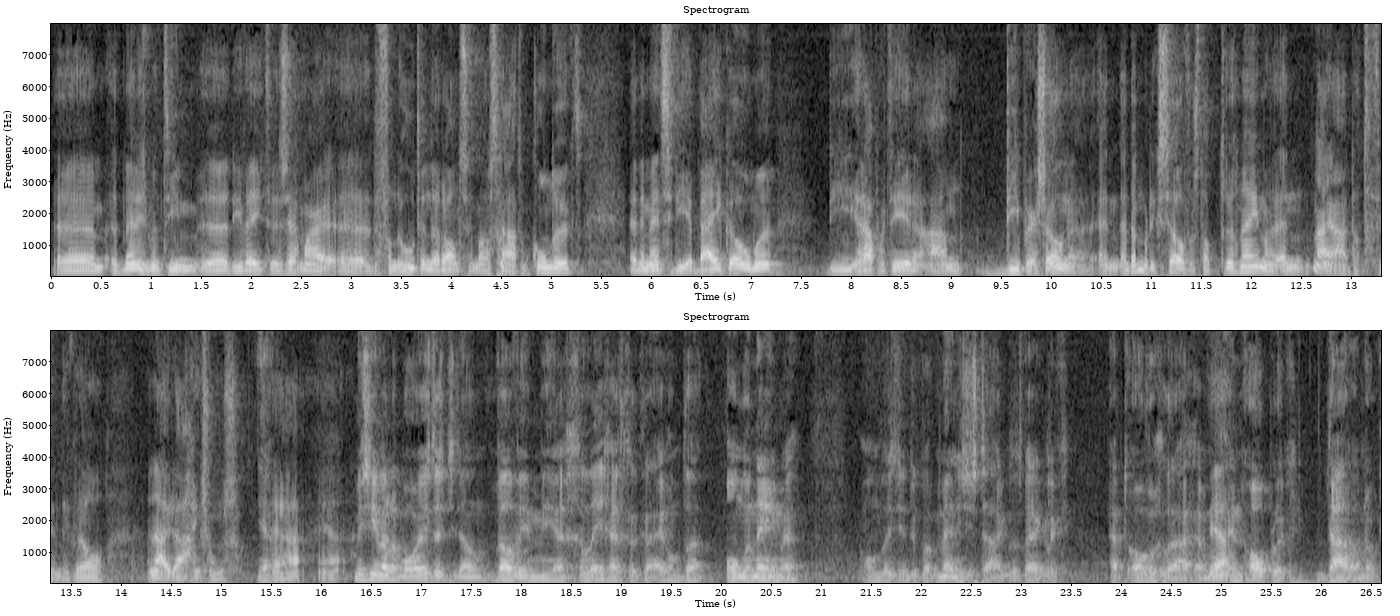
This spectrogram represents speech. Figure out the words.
Ehm, het managementteam eh, die weet zeg maar, eh, de- van de hoed en de rand zeg maar, als het gaat om conduct. En de mensen die erbij komen, die rapporteren aan die personen. En, en dan moet ik zelf een stap terugnemen. En nou ja, dat vind ik wel een uitdaging soms. Ja. ja, ja. Misschien wel het mooie is dat je dan wel weer meer gelegenheid gaat krijgen om te ondernemen. Omdat je natuurlijk wat managerstaken daadwerkelijk hebt overgedragen. En, Ja. en hopelijk daar dan ook?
